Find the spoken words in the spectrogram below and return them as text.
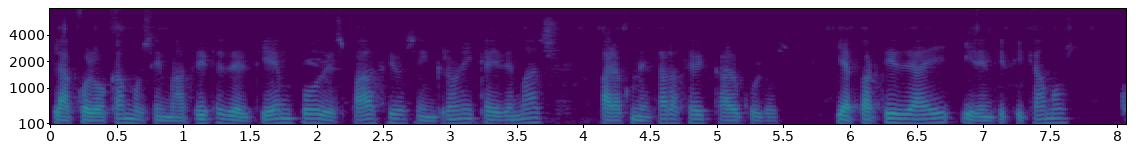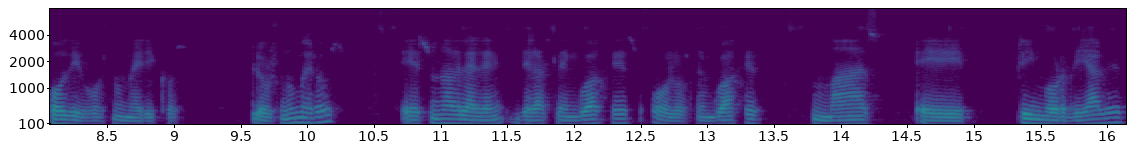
la colocamos en matrices del tiempo, de espacio, sincrónica y demás, para comenzar a hacer cálculos. Y a partir de ahí identificamos códigos numéricos. Los números es una de, la de las lenguajes o los lenguajes más eh, primordiales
